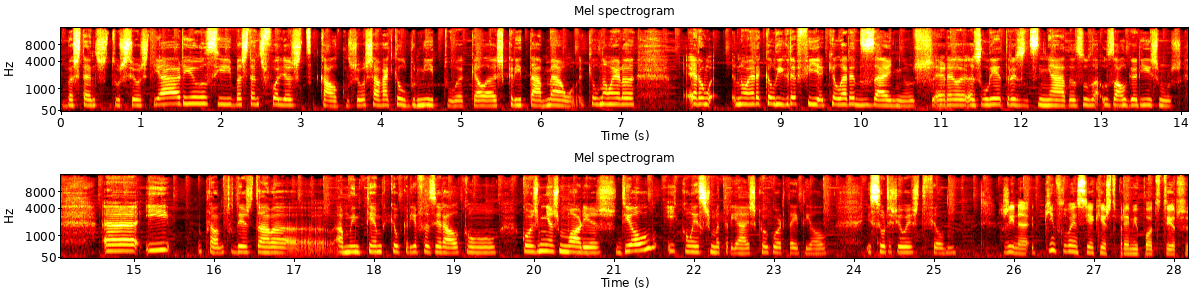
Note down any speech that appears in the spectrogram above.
bastantes dos seus diários e bastantes folhas de cálculos. Eu achava aquilo bonito, aquela escrita à mão. Aquilo não era era, não era caligrafia, aquilo era desenhos, era as letras desenhadas, os, os algarismos. Uh, e pronto, desde há, há muito tempo que eu queria fazer algo com, com as minhas memórias dele e com esses materiais que eu guardei dele. E surgiu este filme. Regina, que influência é que este prémio pode ter eh,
